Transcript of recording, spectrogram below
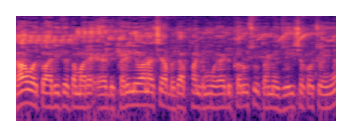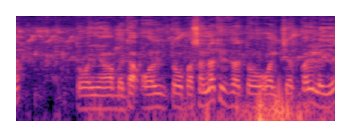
ના હોય તો આ રીતે તમારે એડ કરી લેવાના છે. આ બધા ફંટ હું એડ કરું છું, તમે જોઈ શકો છો અહીંયા. તો અહીંયા બધા ઓલ તો પસંદ નથી થતા, તો ઓલ ચેક કરી લઈએ.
